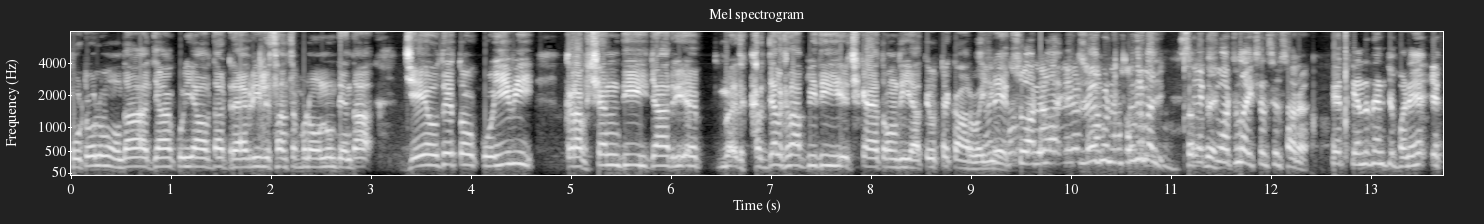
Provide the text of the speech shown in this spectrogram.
ਫੋਟੋ ਲਵਾਉਂਦਾ ਜਾਂ ਕੋਈ ਆਪਦਾ ਡਰਾਈਵਰੀ ਲਾਇਸੈਂਸ ਬਣਾਉਣ ਨੂੰ ਦਿੰਦਾ ਜੇ ਉਹਦੇ ਤੋਂ ਕੋਈ ਵੀ ਕਰਪਸ਼ਨ ਦੀ ਜਾਂ ਖੱਜਲ ਖਰਾਬੀ ਦੀ ਸ਼ਿਕਾਇਤ ਆਉਂਦੀ ਆ ਤੇ ਉੱਤੇ ਕਾਰਵਾਈ ਹੋਊਗੀ 108 108 ਲਾਇਸੈਂਸ ਸਰ ਇਹ ਤਿੰਨ ਦਿਨ ਚ ਬਣੇ ਇੱਕ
